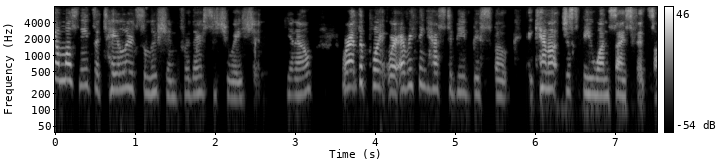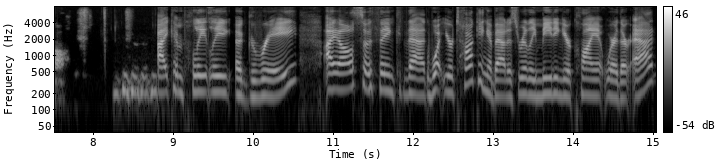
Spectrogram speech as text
almost needs a tailored solution for their situation you know? We're at the point where everything has to be bespoke. It cannot just be one size fits all I completely agree. I also think that what you're talking about is really meeting your client where they're at.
